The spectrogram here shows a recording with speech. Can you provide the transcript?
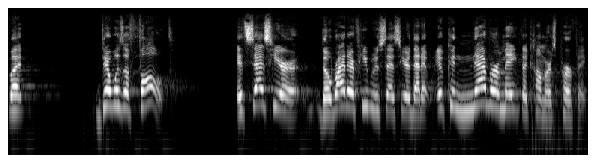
But there was a fault. It says here, the writer of Hebrews says here that it, it could never make the comers perfect.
